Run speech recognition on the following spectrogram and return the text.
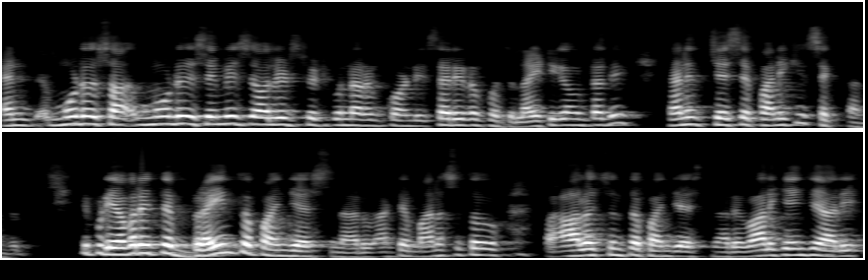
అండ్ మూడు సా- మూడు సెమీ సాలిడ్స్ పెట్టుకున్నారనుకోండి శరీరం కొంచెం లైట్గా ఉంటుంది కానీ చేసే పనికి శక్తి అందదు. ఇప్పుడు ఎవరైతే బ్రెయిన్తో పనిచేస్తున్నారు అంటే మనసుతో ఆలోచనతో పనిచేస్తున్నారు వాళ్ళకి ఏం చేయాలి?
